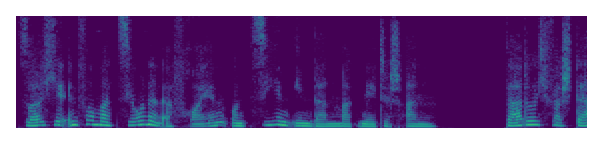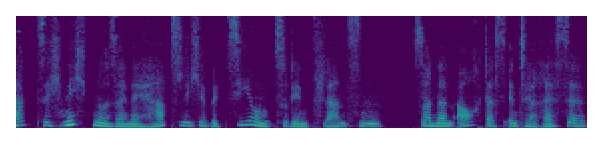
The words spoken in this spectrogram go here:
Solche Informationen erfreuen und ziehen ihn dann magnetisch an. Dadurch verstärkt sich nicht nur seine herzliche Beziehung zu den Pflanzen, sondern auch das Interesse,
